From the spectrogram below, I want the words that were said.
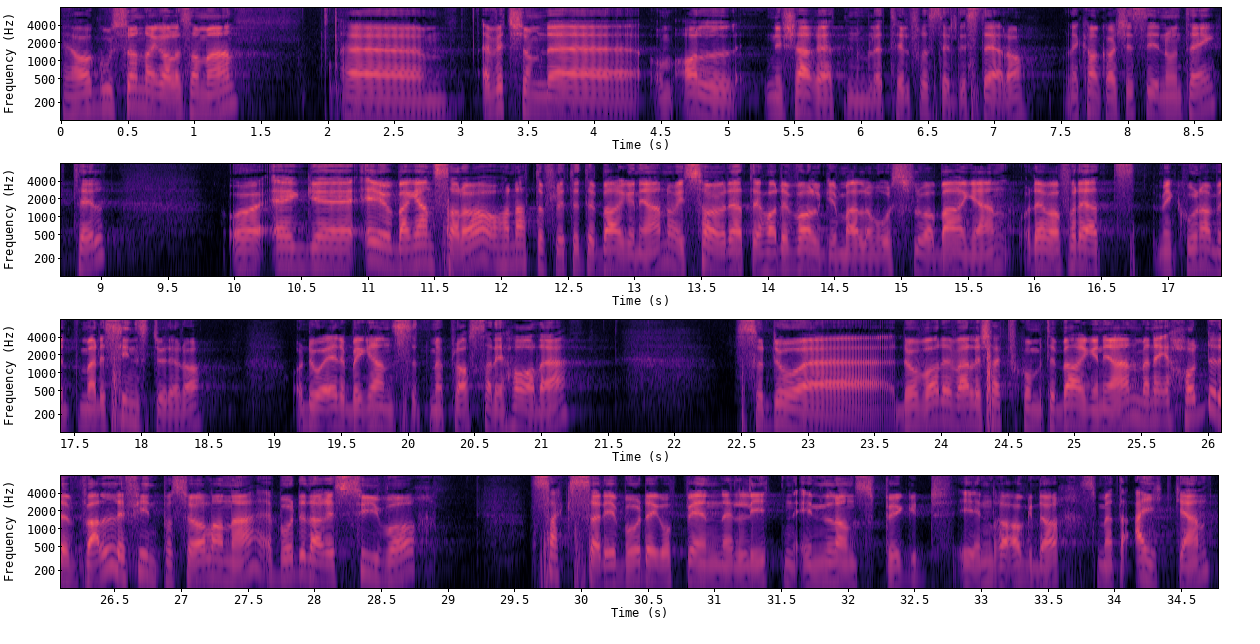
Ja, god søndag, alle sammen. Eh, jeg vet ikke om, det, om all nysgjerrigheten ble tilfredsstilt i sted. da. Men jeg kan kanskje si noen ting til. Og Jeg eh, er jo bergenser da, og har nettopp flyttet til Bergen igjen. og Jeg sa jo det at jeg hadde valget mellom Oslo og Bergen. og Det var fordi at min kone har begynt på medisinstudiet. da. Og da er det begrenset med plasser de har det. Så da, eh, da var det veldig kjekt å komme til Bergen igjen. Men jeg hadde det veldig fint på Sørlandet. Jeg bodde der i syv år. Seks av de bodde jeg oppe i en liten innlandsbygd i Indre Agder som heter Eiken.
